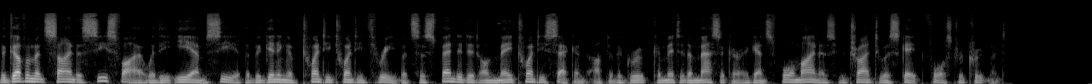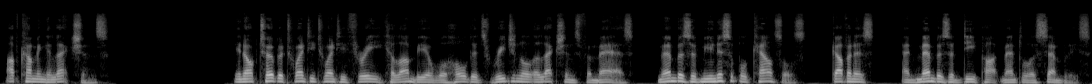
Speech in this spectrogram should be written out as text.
The government signed a ceasefire with the EMC at the beginning of 2023 but suspended it on May 22 after the group committed a massacre against four miners who tried to escape forced recruitment. Upcoming elections In October 2023, Colombia will hold its regional elections for mayors, members of municipal councils, governors, and members of departmental assemblies.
